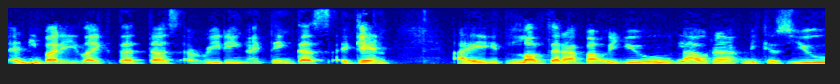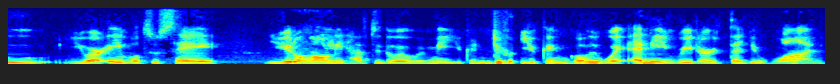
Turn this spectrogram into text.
anybody like that does a reading. I think that's again i love that about you laura because you you are able to say you don't only have to do it with me. You can do you can go with any reader that you want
